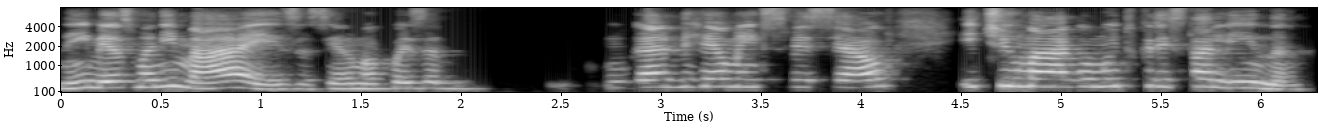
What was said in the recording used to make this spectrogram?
nem mesmo animais, assim, era uma coisa, um lugar realmente especial e tinha uma água muito cristalina,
